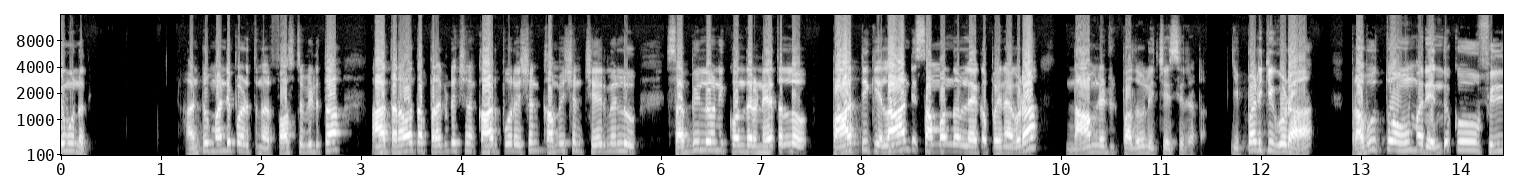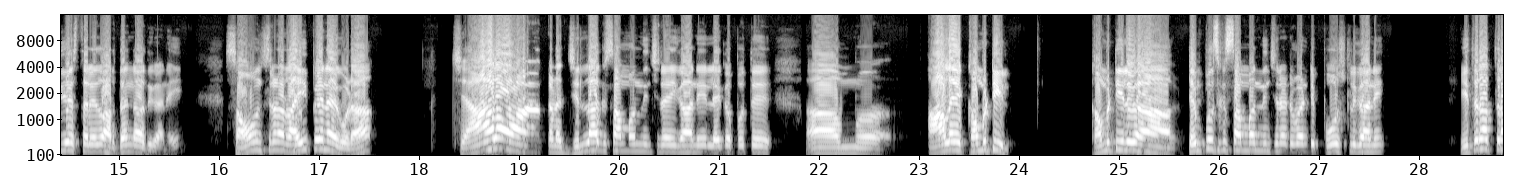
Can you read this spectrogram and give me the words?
ఏమున్నది? అంటూ మండిపడుతున్నారు. ఫస్ట్ విడత ఆ తర్వాత ప్రకటించిన కార్పొరేషన్ కమిషన్ చైర్మన్లు సభ్యుల్లోని కొందరు నేతల్లో పార్టీకి ఎలాంటి సంబంధం లేకపోయినా కూడా నామినేటెడ్ పదవులు ఇచ్చేసిరట ఇప్పటికీ కూడా ప్రభుత్వం మరి ఎందుకు ఫిల్ చేస్తలేదో అర్థం కాదు కానీ సంవత్సరం అయిపోయినా కూడా చాలా అక్కడ జిల్లాకు సంబంధించినవి కానీ లేకపోతే ఆలయ కమిటీలు కమిటీలు టెంపుల్స్కి సంబంధించినటువంటి పోస్టులు కానీ ఇతరత్ర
